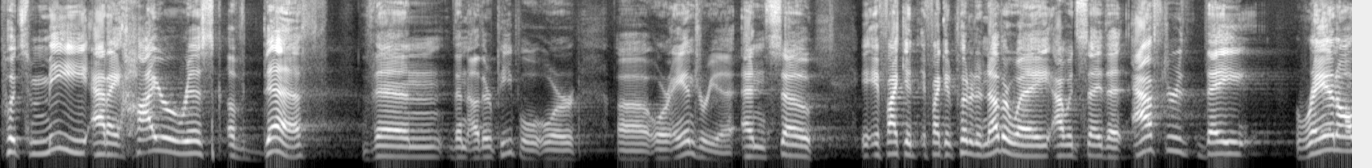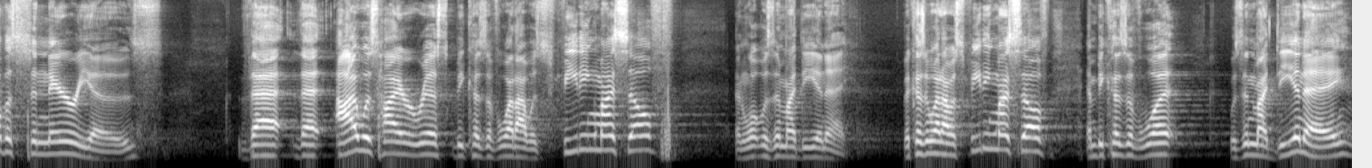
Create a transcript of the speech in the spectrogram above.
puts me at a higher risk of death than, than other people or, uh, or Andrea. And so, if I, could, if I could put it another way, I would say that after they ran all the scenarios, that, that I was higher risk because of what I was feeding myself and what was in my DNA. Because of what I was feeding myself and because of what was in my DNA,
